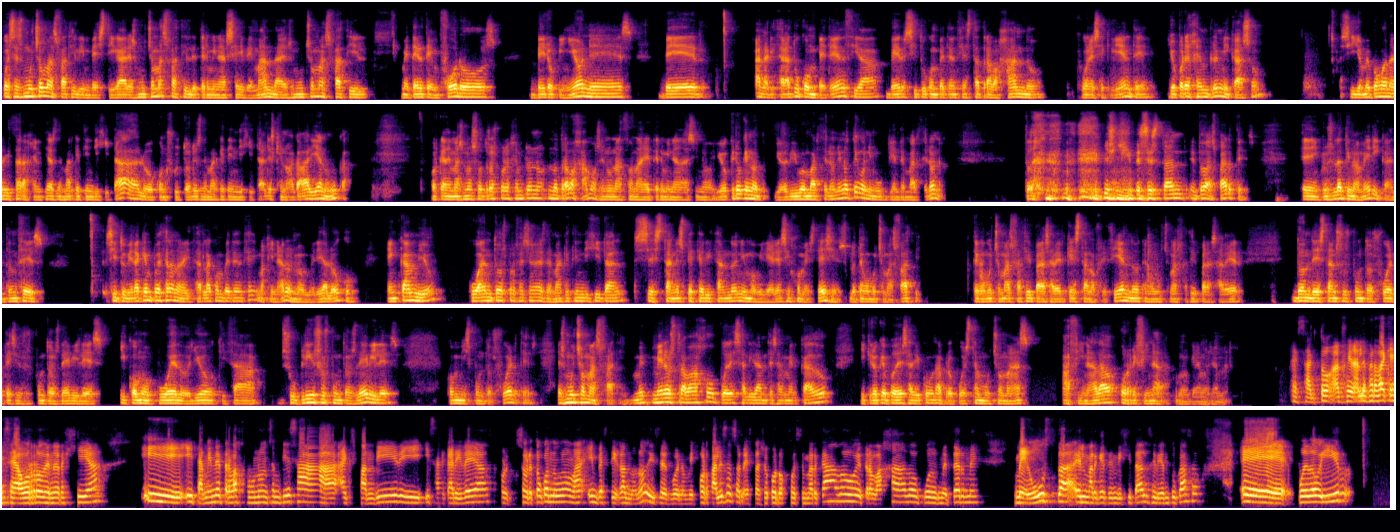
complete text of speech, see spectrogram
pues es mucho más fácil investigar, es mucho más fácil determinar si hay demanda, es mucho más fácil meterte en foros, ver opiniones, ver analizar a tu competencia, ver si tu competencia está trabajando con ese cliente. Yo, por ejemplo, en mi caso, si yo me pongo a analizar agencias de marketing digital o consultores de marketing digital, es que no acabaría nunca. Porque además nosotros, por ejemplo, no, trabajamos en una zona determinada, sino yo creo que no, yo vivo en Barcelona y no tengo ningún cliente en Barcelona. mis clientes están en todas partes, eh, incluso en Latinoamérica. Entonces, si tuviera que empezar a analizar la competencia, imaginaros, me volvería loco. En cambio, cuántos profesionales de marketing digital se están especializando en inmobiliarias y home stages. Lo tengo mucho más fácil. Tengo mucho más fácil para saber qué están ofreciendo, tengo mucho más fácil para saber dónde están sus puntos fuertes y sus puntos débiles y cómo puedo yo quizá suplir sus puntos débiles con mis puntos fuertes. Es mucho más fácil. Menos trabajo puede salir antes al mercado y creo que puede salir con una propuesta mucho más afinada o refinada, como lo queramos llamar. Exacto, al final es verdad que ese ahorro de energía y, también de trabajo, uno se empieza a, expandir y, sacar ideas, sobre todo cuando uno va investigando, ¿no? Dices, bueno, mis fortalezas son estas, yo conozco ese mercado, he trabajado, puedo meterme, me gusta el marketing digital, sería en tu caso, eh, puedo ir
